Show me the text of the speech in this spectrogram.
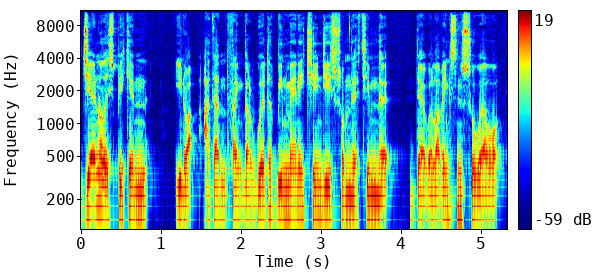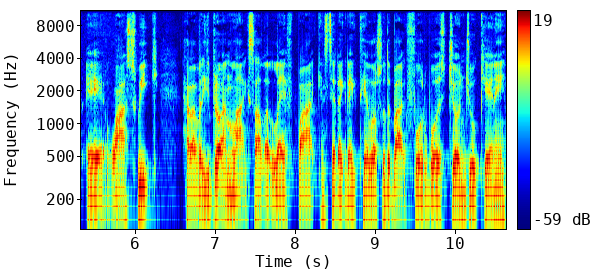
Generally speaking, you know, I didn't think there would have been many changes from the team that dealt with Livingston so well uh, last week. However, he brought in Laxalt at left back instead of Greg Taylor. So the back four was Jonjoe Kenny,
